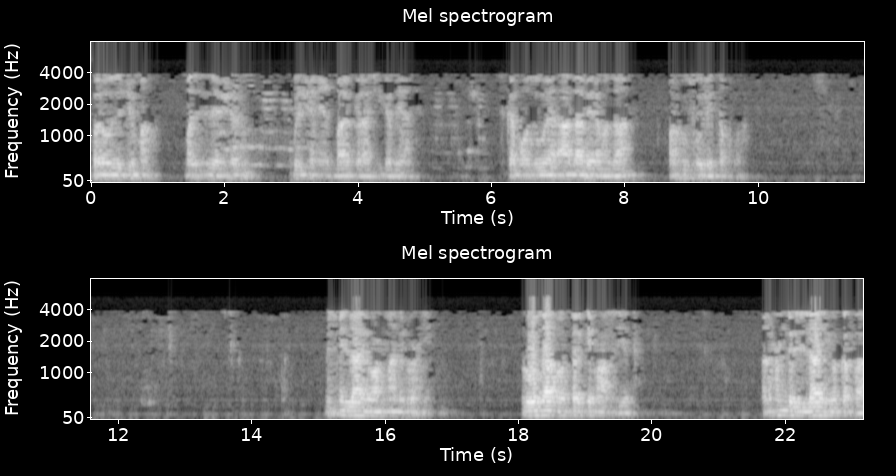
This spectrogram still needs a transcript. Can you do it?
بروز جمعہ، مسجد شروع گلشن اقبال کراچی کا بیان ہے۔ اس کا موضوع ہے آداب رمضان اور حصول تقوی۔ بسم اللہ الرحمن الرحیم۔ روزہ اور ترک معصیت۔ الحمد للہ وقفا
